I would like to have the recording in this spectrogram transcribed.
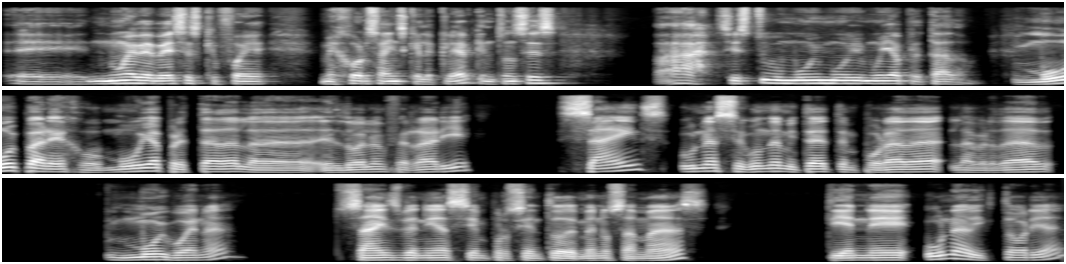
eh, 9 veces que fue mejor Sainz que Leclerc. Entonces, Ah, sí estuvo muy, muy, muy apretado. Muy parejo, muy apretada la, el duelo en Ferrari. Sainz, una segunda mitad de temporada, la verdad, muy buena. Sainz venía 100% de menos a más. Tiene una victoria,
